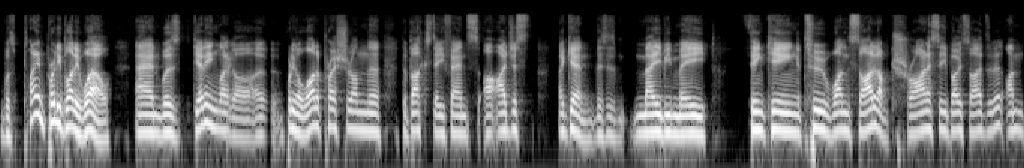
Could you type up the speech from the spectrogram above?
was playing pretty bloody well and was getting like a, a, putting a lot of pressure on the the Bucks defense. I, I just again, this is maybe me thinking too one sided. I'm trying to see both sides of it. I'm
